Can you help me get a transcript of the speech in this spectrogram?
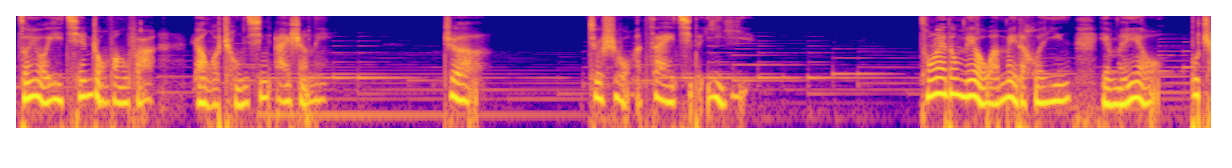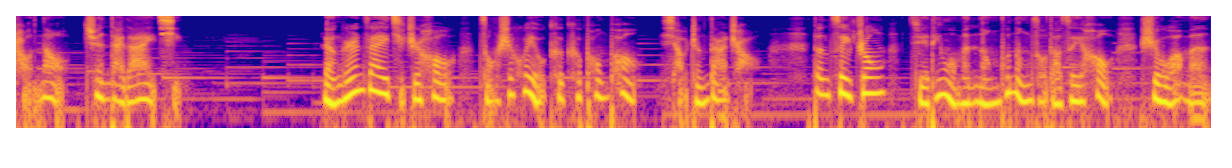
总有一千种方法。让我重新爱上你，这，就是我们在一起的意义。从来都没有完美的婚姻，也没有不吵闹、倦怠的爱情。两个人在一起之后，总是会有磕磕碰碰、小争大吵，但最终决定我们能不能走到最后，是我们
